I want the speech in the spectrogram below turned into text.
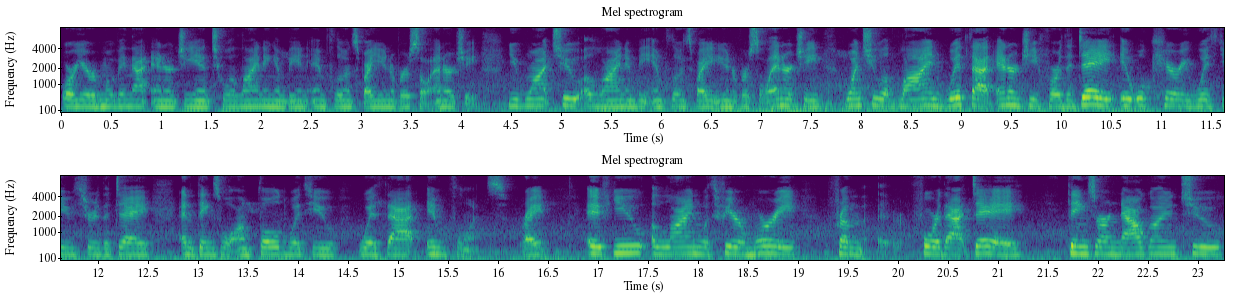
or you're moving that energy into aligning and being influenced by universal energy. You want to align and be influenced by universal energy. Once you align with that energy for the day, it will carry with you through the day and things will unfold with you with that influence, right? If you align with fear and worry from for that day, things are now going to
